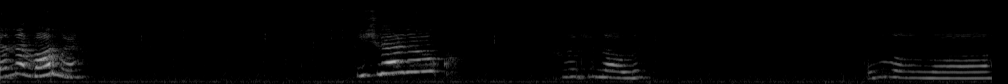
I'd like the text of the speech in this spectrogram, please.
Bilenler var mı? Hiçbir yerde yok. Şuradakini de aldık. Allah Allah.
